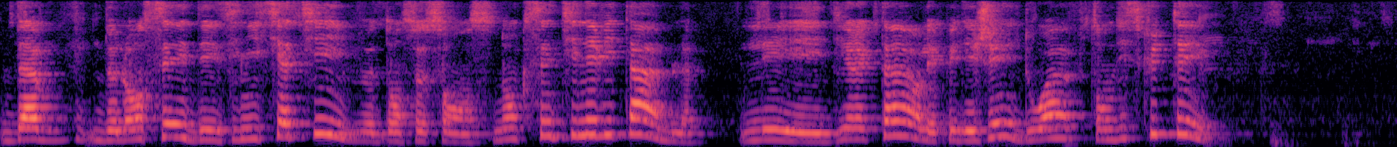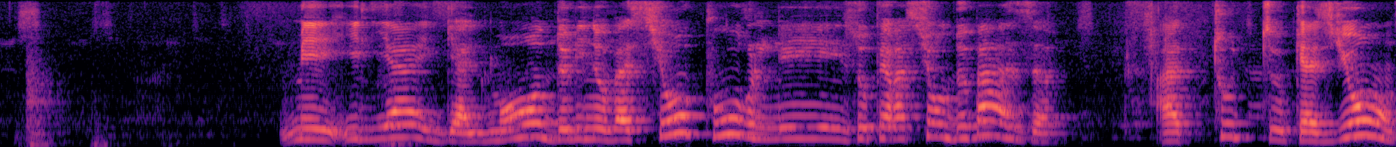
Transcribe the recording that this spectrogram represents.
de lancer des initiatives dans ce sens. Donc c'est inévitable. Les directeurs, les PDG doivent en discuter. Mais il y a également de l'innovation pour les opérations de base à toute occasion,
